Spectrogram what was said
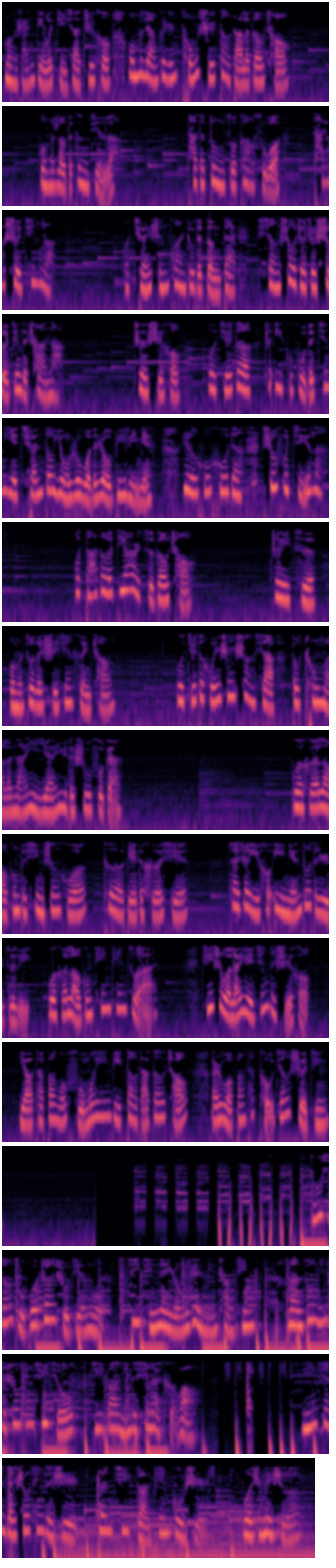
猛然顶了几下之后，我们两个人同时到达了高潮。我们搂得更紧了，他的动作告诉我他要射精了。我全神贯注的等待，享受着这射精的刹那。这时候，我觉得这一股股的精液全都涌入我的肉壁里面，热乎乎的，舒服极了。我达到了第二次高潮。这一次，我们做的时间很长。我觉得浑身上下都充满了难以言喻的舒服感。我和老公的性生活特别的和谐，在这以后一年多的日子里，我和老公天天做爱，即使我来月经的时候，也要他帮我抚摸阴蒂到达高潮，而我帮他口交射精。独享主播专属节目，激情内容任您畅听，满足您的收听需求，激发您的性爱渴望。您现在收听的是专区短篇故事，我是魅蛇。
